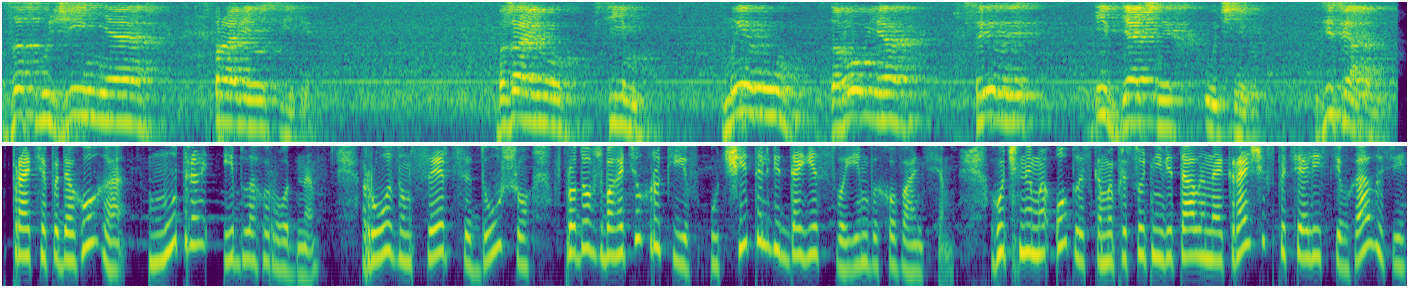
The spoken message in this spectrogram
за служіння справі освіти. Бажаю всім миру, здоров'я, сили і вдячних учнів. Зі святом! Праця педагога мудра і благородна. Розум, серце, душу впродовж багатьох років учитель віддає своїм вихованцям. Гучними оплесками присутні вітали найкращих спеціалістів галузі,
